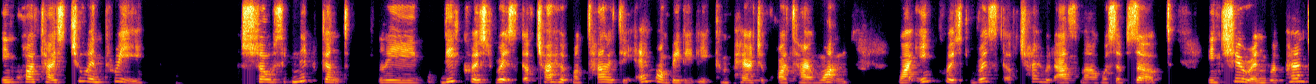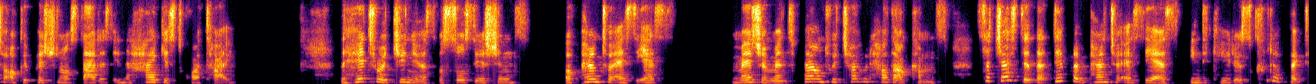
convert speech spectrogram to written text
in quartiles two and three show significantly decreased risk of childhood mortality and morbidity compared to quartile one, while increased risk of childhood asthma was observed in children with parental occupational status in the highest quartile. The heterogeneous associations of parental SES measurements found with childhood health outcomes suggested that different parental SES indicators could affect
